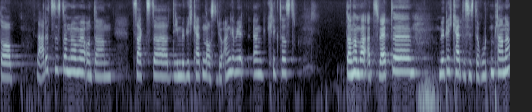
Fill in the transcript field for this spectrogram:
Da ladet es dann nochmal und dann zeigt es da die Möglichkeiten aus, die du angeklickt hast. Dann haben wir eine zweite Möglichkeit, das ist der Routenplaner.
